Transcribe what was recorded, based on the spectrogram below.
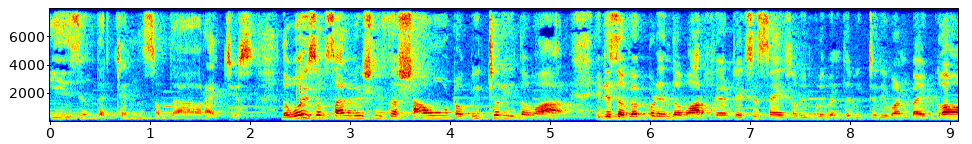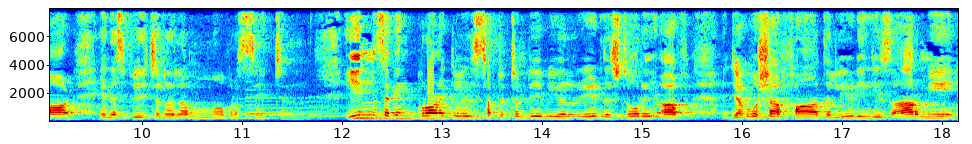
is in the tents of the righteous. The voice of salvation is the shout of victory in the war. It is a weapon in the warfare to exercise or implement the victory won by God in the spiritual realm over Satan. In Second Chronicles chapter 20, we read the story of Jehoshaphat leading his army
